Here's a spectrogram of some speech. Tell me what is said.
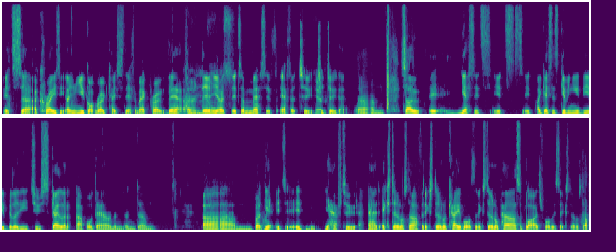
it's uh, a crazy. I mean, you've got road cases there for Mac Pro there, and there you know it's, it's, a massive effort to yeah. to do that. Um, so it, yes, it's it's it, I guess it's giving you the ability to scale it up or down and and um, um, but yeah, it's it. You have to add external stuff and external cables and external power supplies for all this external stuff.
